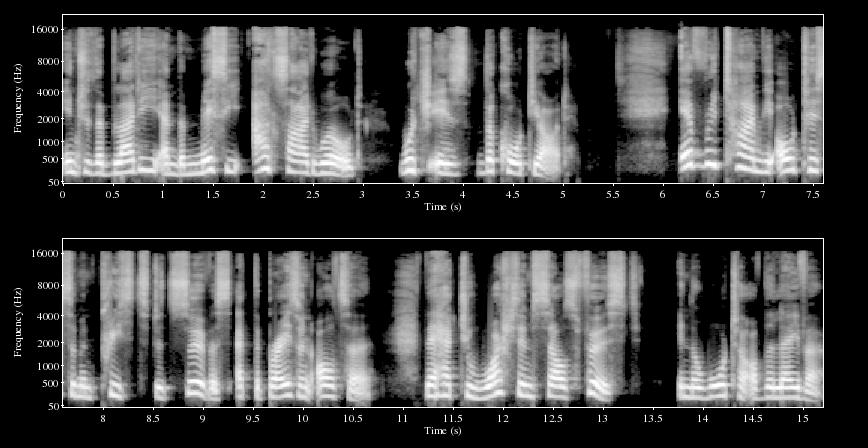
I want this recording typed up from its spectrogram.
into the bloody and the messy outside world, which is the courtyard. Every time the Old Testament priests did service at the brazen altar, they had to wash themselves first in the water of the laver.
